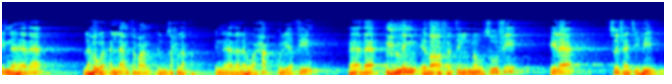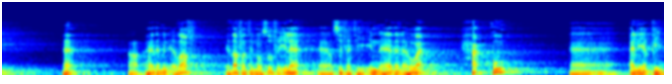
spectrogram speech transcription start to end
إن هذا لهو اللام طبعا المزحلقة. إن هذا لهو حق اليقين فهذا من إضافة الموصوف إلى صفته. ها؟ آه هذا من إضافة إضافة الموصوف إلى آه، صفته. إن هذا لهو حق آه، اليقين.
